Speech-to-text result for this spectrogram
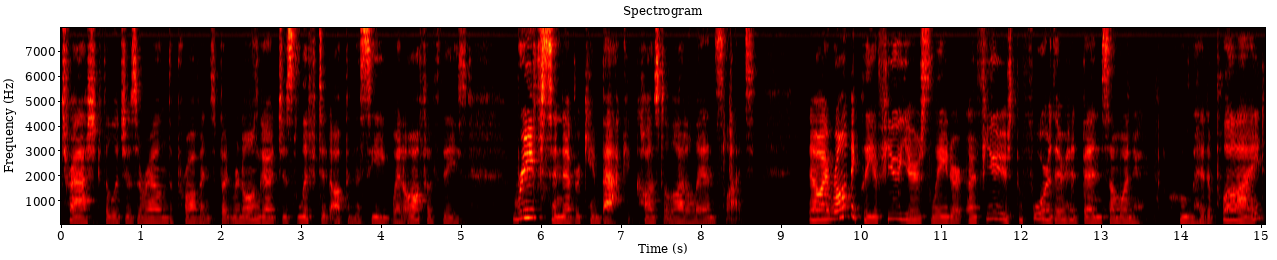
trashed villages around the province, but Ranongga just lifted up in the sea, went off of these reefs, and never came back. It caused a lot of landslides. Now, ironically, a few years later, a few years before, there had been someone who had applied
